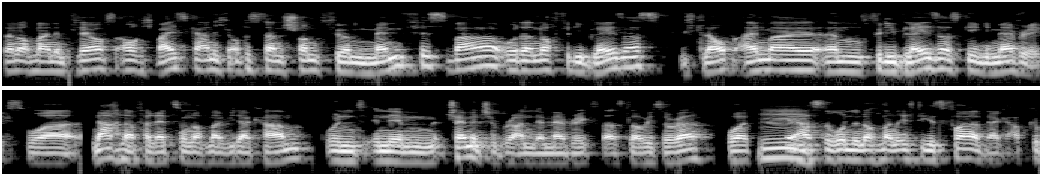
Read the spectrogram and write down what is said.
dann noch mal in den Playoffs auch. Ich weiß gar nicht, ob es dann schon für Memphis war oder noch für die Blazers. Ich glaube einmal ähm, für die Blazers gegen die Mavericks, wo er nach einer Verletzung noch mal wieder kam und in dem Championship Run der Mavericks war es glaube ich sogar, wo er mm. in der ersten Runde noch mal ein richtiges Feuerwerk abge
